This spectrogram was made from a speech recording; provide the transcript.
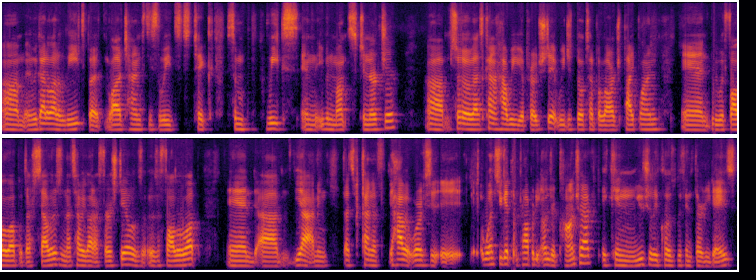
Um, and we got a lot of leads, but a lot of times these leads take some weeks and even months to nurture. Um, so that's kind of how we approached it. We just built up a large pipeline and we would follow up with our sellers. And that's how we got our first deal. It was, it was a follow up. And um, yeah, I mean, that's kind of how it works. It, it, once you get the property under contract, it can usually close within 30 days.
